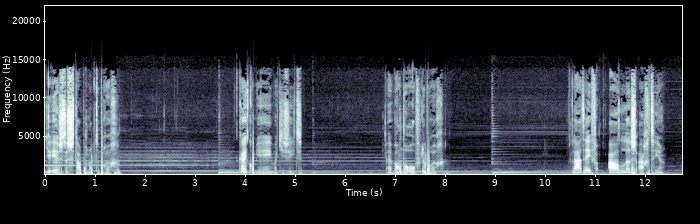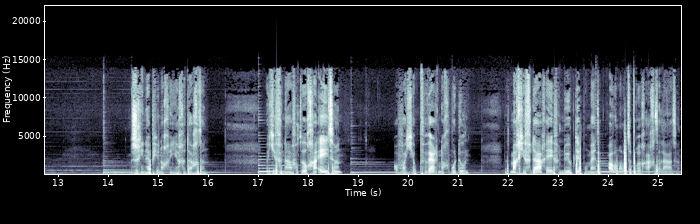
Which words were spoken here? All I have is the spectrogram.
je eerste stappen op de brug. Kijk om je heen wat je ziet en wandel over de brug. Laat even alles achter je. Misschien heb je nog in je gedachten wat je vanavond wil gaan eten of wat je op werk nog moet doen. Dat mag je vandaag even nu op dit moment allemaal op de brug achterlaten.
